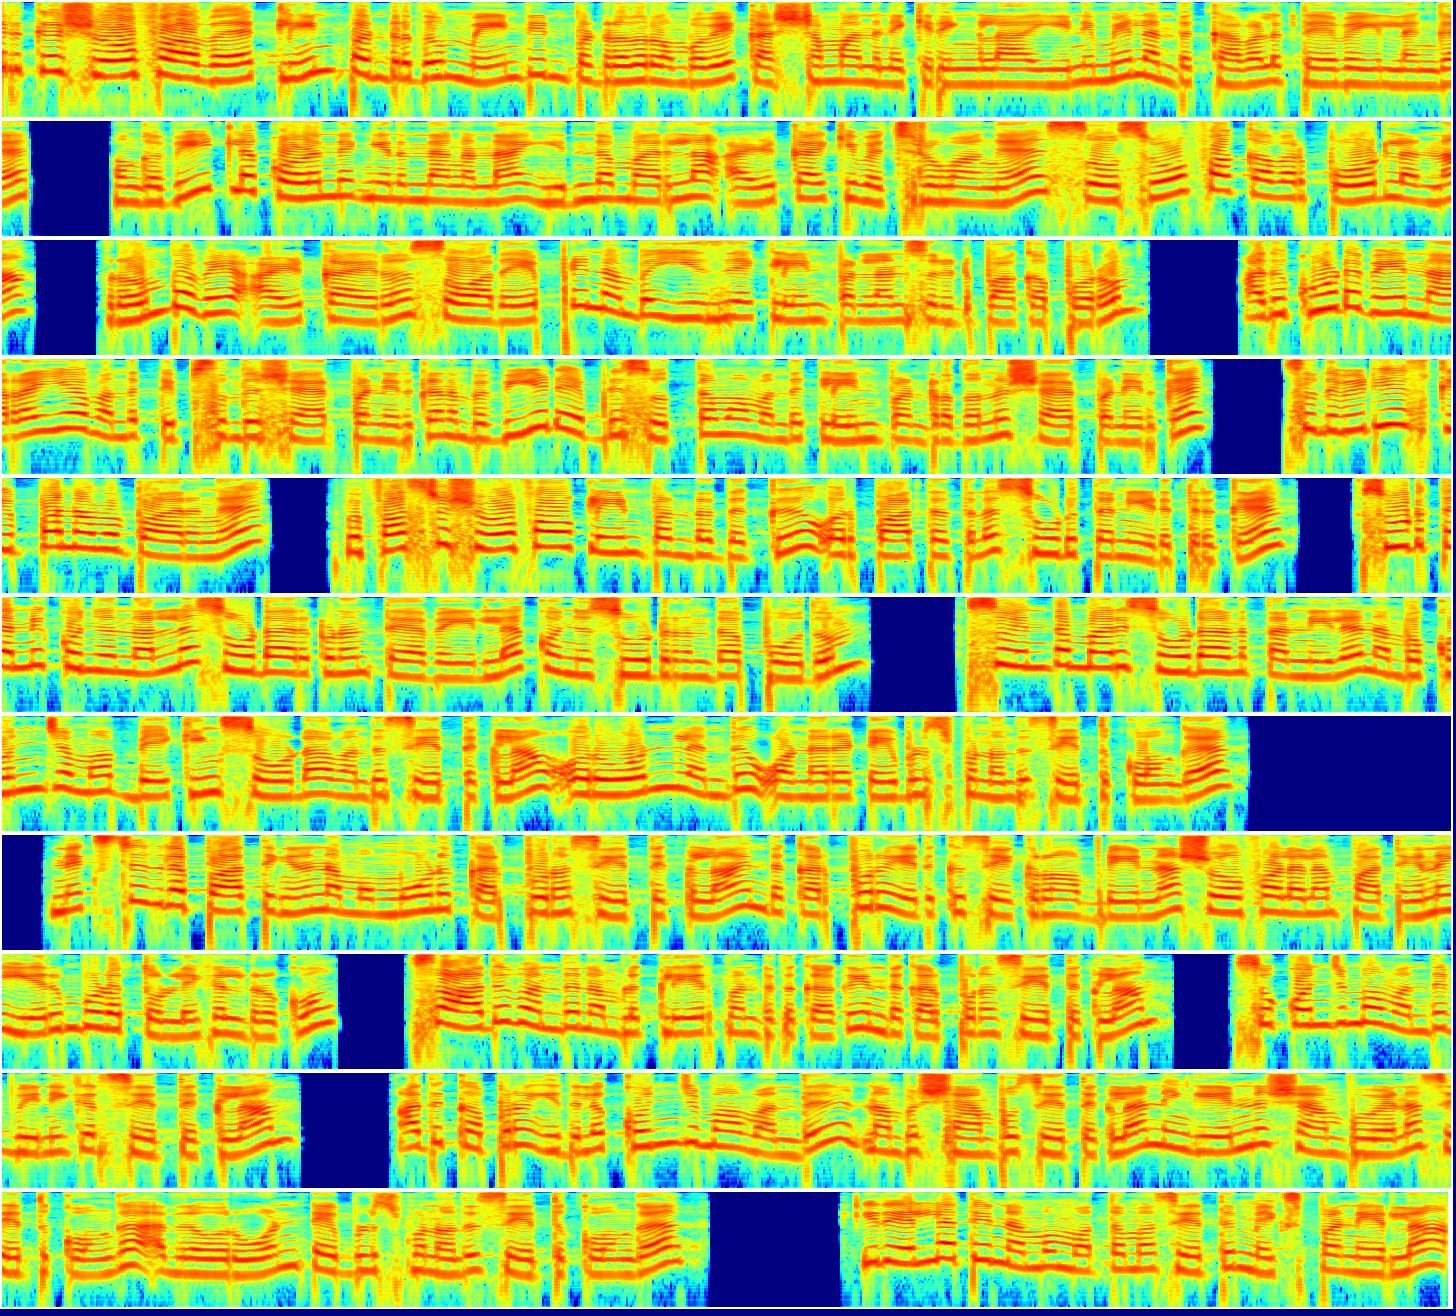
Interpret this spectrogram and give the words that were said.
இருக்க ஷோஃபாவை க்ளீன் பண்ணுறதும் மெயின்டைன் பண்ணுறதும் ரொம்பவே கஷ்டமாக நினைக்கிறீங்களா? இனிமேல் அந்த கவலை தேவையில்லைங்க. உங்கள் வீட்டில் குழந்தைங்க இருந்தாங்கன்னா இந்த மாதிரிலாம் அழுக்காக்கி வச்சுருவாங்க. ஸோ சோஃபா கவர் போடலன்னா ரொம்பவே அழுக்காயிரும். ஸோ அதை எப்படி நம்ம ஈஸியாக க்ளீன் பண்ணலான்னு சொல்லிட்டு பார்க்க போகிறோம் அது கூடவே நிறைய வந்து டிப்ஸ் வந்து ஷேர் பண்ணியிருக்கேன். நம்ம வீடை எப்படி சுத்தமாக வந்து க்ளீன் பண்ணுறதுன்னு ஷேர் பண்ணியிருக்கேன். ஸோ இந்த வீடியோ ஸ்கிப் பண்ணாமல் பாருங்கள் இப்போ ஃபஸ்ட்டு ஷோஃபாவை க்ளீன் பண்ணுறதுக்கு ஒரு பாத்திரத்தில் சூடு தண்ணி எடுத்திருக்கேன். சூடு தண்ணி கொஞ்சம் நல்ல சூடாக இருக்கணும்னு தேவையில்லை. கொஞ்சம் சூடு இருந்தால் போதும். ஸோ இந்த மாதிரி சூடான தண்ணியில் நம்ம கொஞ்சமாக பேக்கிங் சோடா வந்து சேர்த்துக்கலாம். ஒரு ஒன்றுலேருந்து ஒன்றரை டேபிள் ஸ்பூன் வந்து சேர்த்துக்கோங்க. நெக்ஸ்ட் இதில் பார்த்தீங்கன்னா நம்ம மூணு கற்பூரம் சேர்த்துக்கலாம். இந்த கற்பூரம் எதுக்கு சேர்க்குறோம் அப்படின்னா ஷோஃபாலெலாம் பார்த்தீங்கன்னா எறும்போட தொல்லைகள் இருக்கும். ஸோ அது வந்து நம்மளுக்கு கிளியர் பண்ணுறதுக்காக இந்த கற்பூரம் சேர்த்துக்கலாம். ஸோ கொஞ்சமாக வந்து வினிகர் சேர்த்துக்கலாம். அதுக்கப்புறம் இதில் கொஞ்சமாக வந்து நம்ம ஷாம்பு சேர்த்துக்கலாம். நீங்கள் என்ன ஷாம்பு வேணால் சேர்த்துக்கோங்க. அதில் ஒரு ஒன் டேபிள் ஸ்பூன் வந்து சேர்த்துக்கோங்க. இது எல்லாத்தையும் நம்ம மொத்தமாக சேர்த்து மிக்ஸ் பண்ணிடலாம்.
